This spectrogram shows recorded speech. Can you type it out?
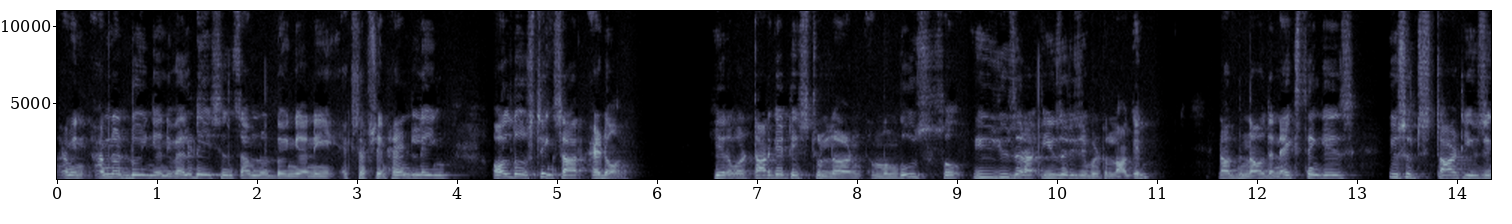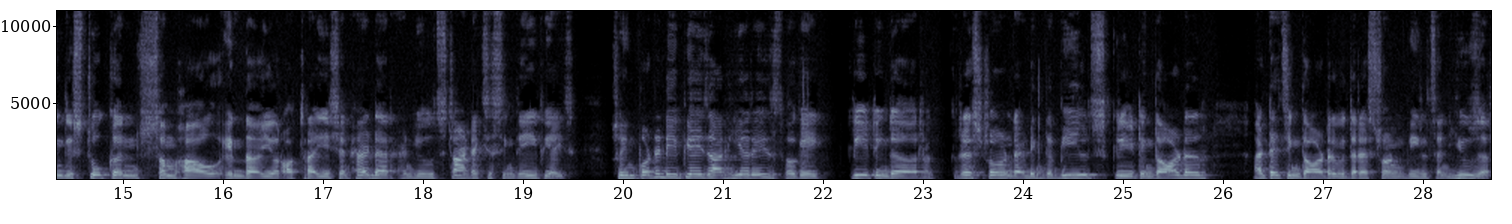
I mean I'm not doing any validations I'm not doing any exception handling. All those things are add-on. Here our target is to learn mongoose so user uh, user is able to log in. Now now the next thing is you should start using this token somehow in the your authorization header and you start accessing the apis so important apis are here is okay creating the restaurant adding the meals creating the order attaching the order with the restaurant meals and user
